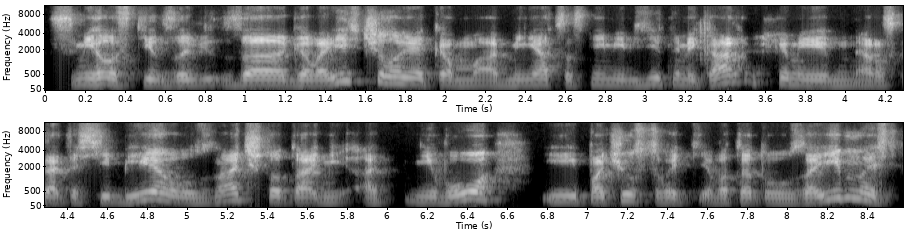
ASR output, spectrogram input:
смелости заговорить с человеком, обменяться с ними визитными карточками, рассказать о себе, узнать что-то от него и почувствовать вот эту взаимность,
